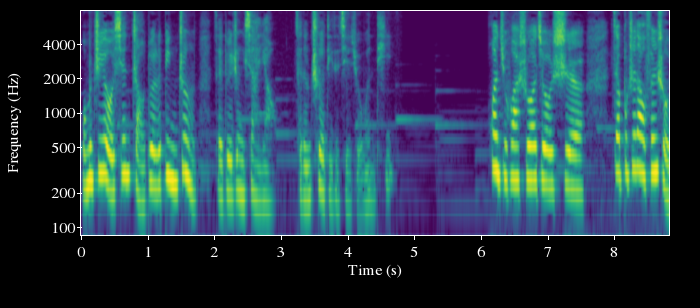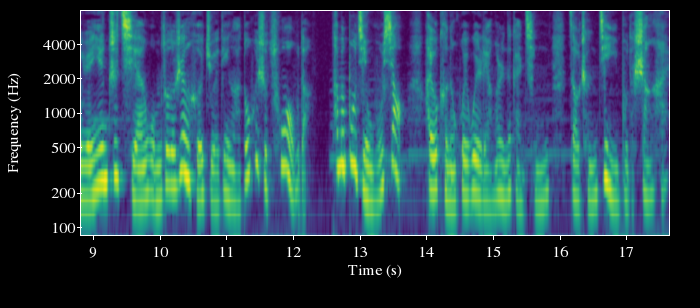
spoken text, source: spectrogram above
我们只有先找对了病症，再对症下药，才能彻底的解决问题。换句话说，就是在不知道分手原因之前，我们做的任何决定啊，都会是错误的。他们不仅无效，还有可能会为两个人的感情造成进一步的伤害。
